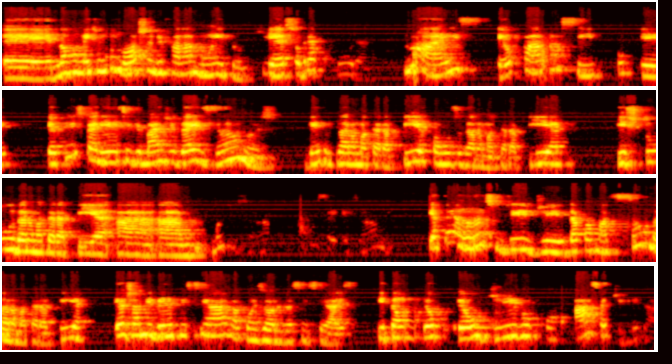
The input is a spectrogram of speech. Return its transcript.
é, normalmente não gostam de falar muito, que é sobre a cura. Mas eu falo sim, porque eu tenho experiência de mais de 10 anos dentro da aromaterapia, com o uso da aromaterapia, estudo aromaterapia há, há muitos e até antes de, de, da formação da aromaterapia, eu já me beneficiava com os óleos essenciais. Então, eu, eu digo com assertividade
